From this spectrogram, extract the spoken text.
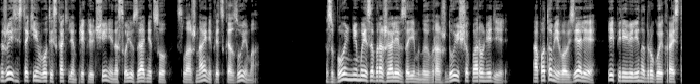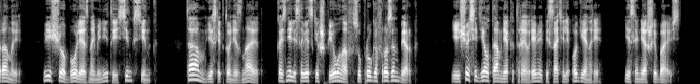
Жизнь с таким вот искателем приключений на свою задницу сложна и непредсказуема. С Бонни мы изображали взаимную вражду еще пару недель, а потом его взяли и перевели на другой край страны, в еще более знаменитый Синг-Синг. Там, если кто не знает, казнили советских шпионов супругов Розенберг. И еще сидел там некоторое время писатель О. Генри, если не ошибаюсь.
